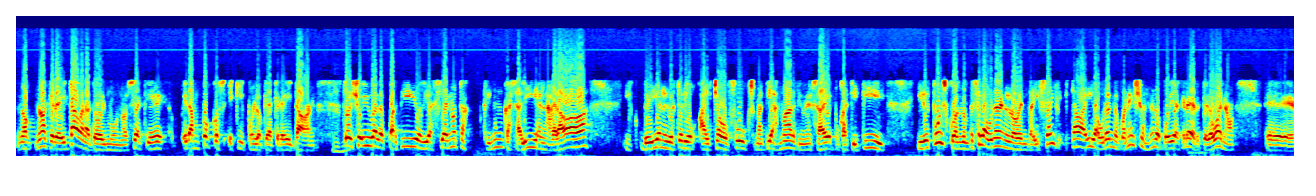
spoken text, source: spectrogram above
no, no acreditaban a todo el mundo, o sea que eran pocos equipos los que acreditaban. Entonces yo iba a los partidos y hacía notas que nunca salían, las grababa y veía en el vestuario al Chavo Fuchs, Matías Martín en esa época, Tití, y después cuando empecé a laburar en el 96, estaba ahí laburando con ellos, no lo podía creer, pero bueno, eh,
